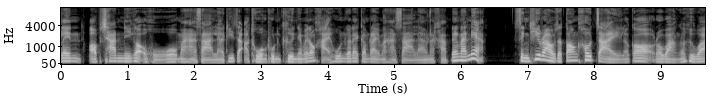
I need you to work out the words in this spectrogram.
เล่นออปชันนี้ก็โอ้โห มหาศาลแล้วที่จะเอาทวงทุนคืน ยังไม่ต้องขายหุ้นก็ได้กำไรมหาศาลแล้วนะครับ ดังนั้นเนี่ย สิ่งที่เราจะต้องเข้าใจแล้วก็ระวังก็คือว่า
